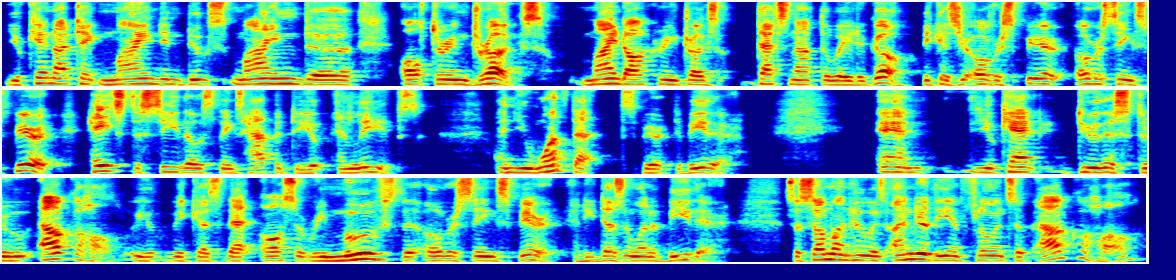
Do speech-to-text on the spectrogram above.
you cannot take mind induced, mind uh, altering drugs, mind altering drugs. That's not the way to go because your over spirit, overseeing spirit hates to see those things happen to you and leaves. And you want that spirit to be there. And you can't do this through alcohol because that also removes the overseeing spirit and he doesn't want to be there. So someone who is under the influence of alcohol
